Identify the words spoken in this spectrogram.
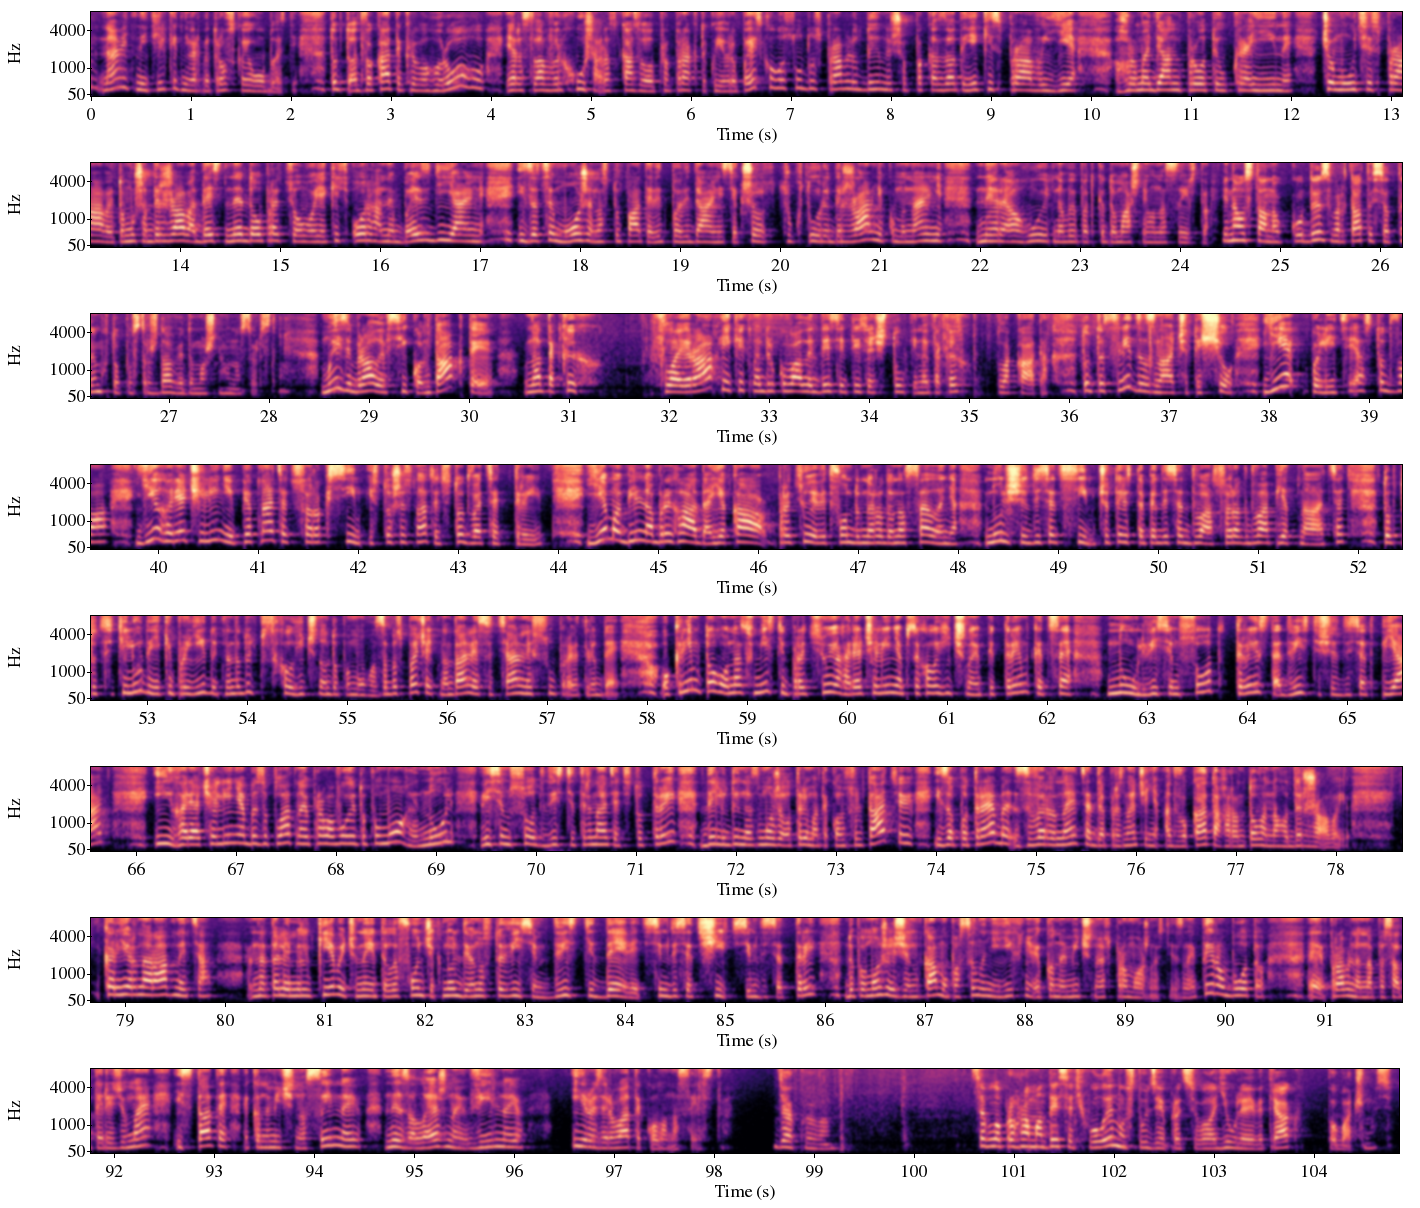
навіть не тільки Дніпропетровської області. Тобто адвокати Кривого Рогу Ярослав Верхуша розказував про практику Європейського суду з прав людини, щоб показати, які справи є громадян проти України. Чому ці справи? Тому що держава десь недоопрацьовує, якісь органи бездіяльні, і за це може наступати відповідальність, якщо структури державні, комунальні не реагують на випадки домашнього насильства. І наостанок, куди звертатися тим, хто постраждав від домашнього насильства? Ми зібрали всі контакти на таких флаєрах, яких надрукували 10 тисяч штук, і на таких плакатах. Тобто слід зазначити, що є поліція 102, є гарячі лінії 1547 і 116 123, є мобільна бригада, яка працює від фонду народонаселення 067 452 42 15. Тобто це ті люди, які приїдуть, нададуть психологічну допомогу, забезпечать надалі соціальний супровід людей. Окрім того, у нас в місті працює гаряча лінія психологічної підтримки. Це 0800 300 265 і гаряча лінія безоплатної правової допомоги 0800 213 103, де людина зможе отримати консультацію і за потреби звернеться для призначення адвоката, гарантованого державою. Кар'єрна радниця Наталя Мількевич, у неї телефончик 098 209 76 73 допоможе жінкам у посиленні їхньої економічної спроможності, знайти роботу, е, правильно написати резюме і стати економічно сильною, незалежною, вільною і розірвати коло насильства. Дякую вам. Це була програма «10 хвилин. У студії працювала Юлія Вітряк. Побачимось.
